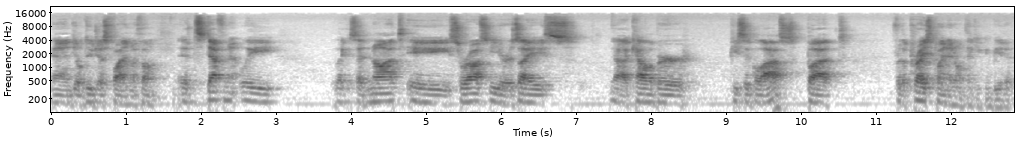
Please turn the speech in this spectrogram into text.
and you'll do just fine with them. It's definitely, like I said, not a Swarovski or a Zeiss uh, caliber piece of glass, but for the price point, I don't think you can beat it.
